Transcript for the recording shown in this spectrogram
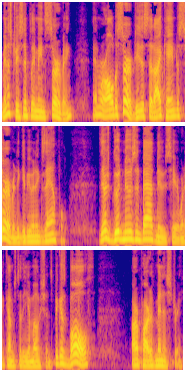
Ministry simply means serving, and we're all to serve. Jesus said, I came to serve and to give you an example. There's good news and bad news here when it comes to the emotions, because both are part of ministry.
